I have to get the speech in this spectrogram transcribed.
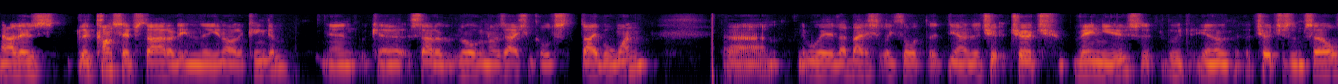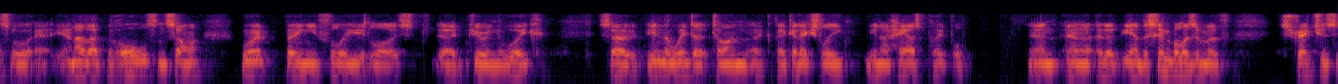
No, there's the concept started in the United Kingdom and uh, started an organisation called Stable One, um, where they basically thought that you know the ch- church venues, you know, churches themselves or and other halls and so on, weren't being fully utilised uh, during the week. So in the winter time, they, they could actually, you know, house people, and and uh, you know the symbolism of stretches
